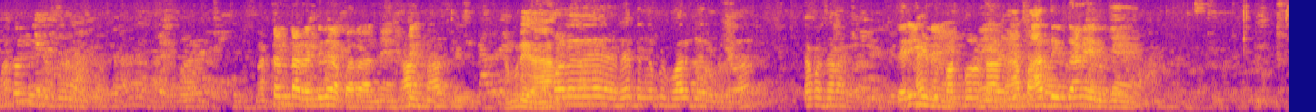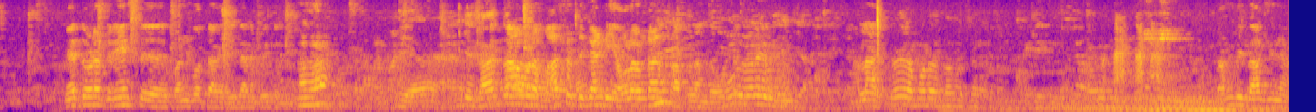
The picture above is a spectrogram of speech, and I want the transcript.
மட்டன் மட்டன்டா ரெண்டு தான் பாரு அண்ணே. அப்படியா? ரேட்டு கம்மி குவாலிட்டியாக தெரியும் பரோட்டா நான் பார்த்துட்டு தானே இருக்கேன். நேத்தோட தினேஷ் பன் போட்டாங்க இதானே போயிட்டு இருந்தேன் பாசத்துக்காண்டி எவ்வளவு வேண்டாலும் சாப்பிடலாம் அந்த நல்லா இருக்கு. ஃபேமஸ் தம்பி தாக்கினா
